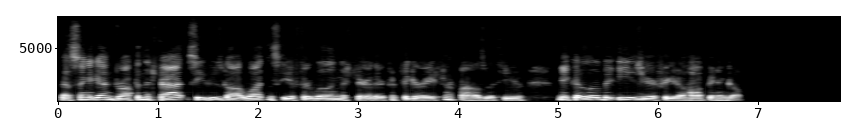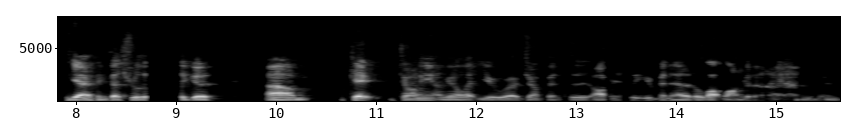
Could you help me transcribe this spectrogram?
best thing again, drop in the chat, see who's got what, and see if they're willing to share their configuration files with you. Make it a little bit easier for you to hop in and go. Yeah, I think that's really, really good. Um, okay, Tony, I'm going to let you uh, jump into. Obviously, you've been at it a lot longer than I have. You've been,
